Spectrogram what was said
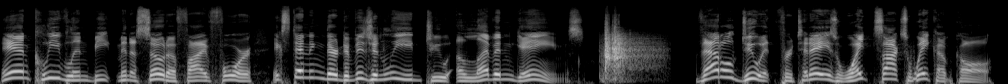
And Cleveland beat Minnesota 5 4, extending their division lead to 11 games. That'll do it for today's White Sox wake up call.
